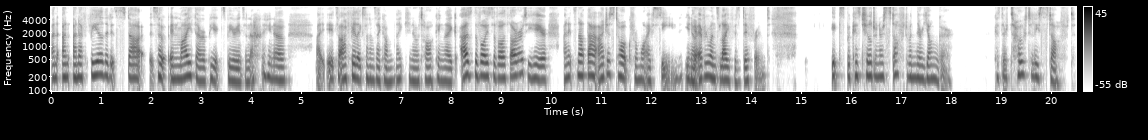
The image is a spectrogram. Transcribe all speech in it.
And and and I feel that it start so in my therapy experience, and you know, it's I feel like sometimes like I'm like, you know, talking like as the voice of authority here. And it's not that. I just talk from what I've seen. You know, yeah. everyone's life is different. It's because children are stuffed when they're younger, because they're totally stuffed.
